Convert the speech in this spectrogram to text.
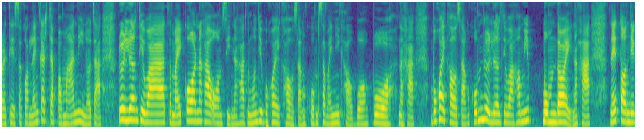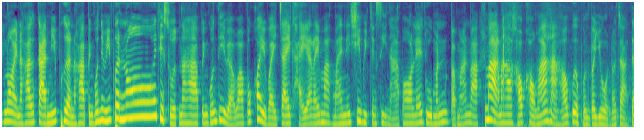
ประเทศสกอตแลนด์ก็จะประมาณนี้เนาะจ้ะโดยเรื่องที่ว่าสมัยก่อนนะคะออมสินนะคะ เป็นคนที่บ่ค่อยเข้าสังคมสมัยนี้เขาบ่บ่นะคะบ่ค่อยเข้าสังคมด้วยเรื่องที่ว่าเฮามี ปมด้อยนะคะ ในตอนเด็กน้อยนะคะ การมีเพื่อนนะคะ เป็นคนที่มีเพื่อนน้อยที่สุดนะคะ เป็นคนที่แบบว่าบ่ค่อยไว้ใจไขอะไรมากมายในชีวิตจังสี่นะพอแลดูมันประมาณว่ามากนะคะ เขาเข้ามาหาเขาเพื่อผลประโยชน์เนาะจ้ะแต่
